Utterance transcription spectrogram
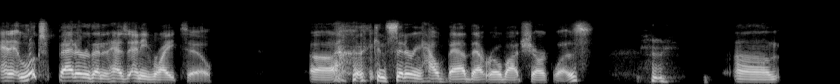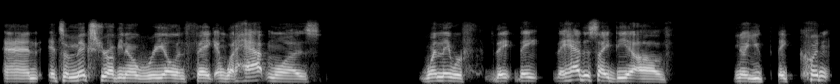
and it looks better than it has any right to, uh, considering how bad that robot shark was. um, and it's a mixture of you know real and fake. And what happened was when they were they they they had this idea of you know you they couldn't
